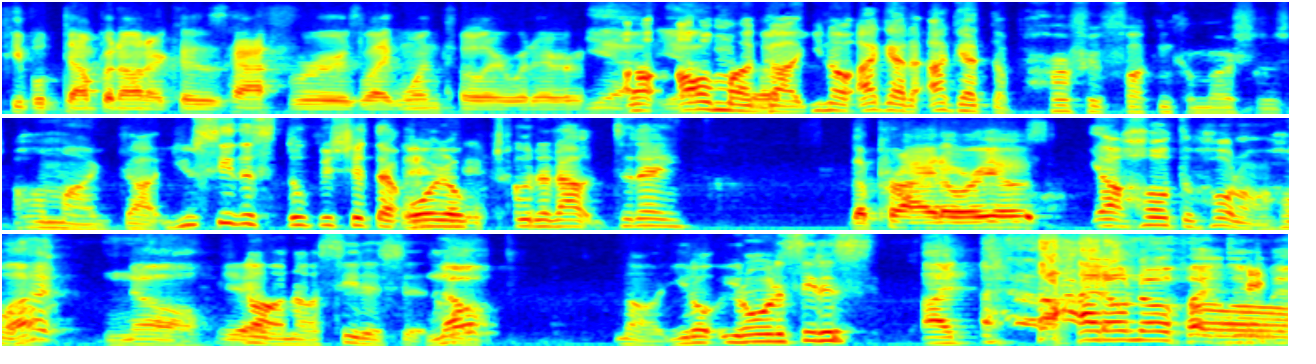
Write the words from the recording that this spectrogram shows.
people dumping on her because half of her is like one color or whatever. yeah, Oh, yeah. oh my So- god! You know I got I got the perfect fucking commercials. Oh my god! You see the stupid shit that Oreo tweeted out today? The Pride Oreos. Yeah, hold the, hold on, hold what? No. Yeah. No, no, see this shit. Nope. No, you don't you don't want to see this? I I don't know if I Oh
